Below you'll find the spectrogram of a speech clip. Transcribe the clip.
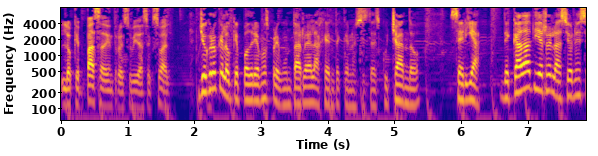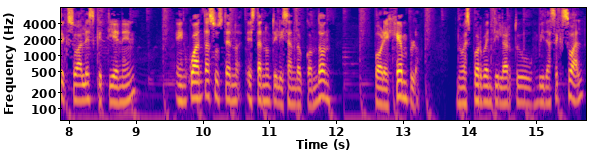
lo que pasa dentro de su vida sexual. Yo creo que lo que podríamos preguntarle a la gente que nos está escuchando sería, de cada 10 relaciones sexuales que tienen, ¿en cuántas usted están utilizando condón? Por ejemplo, no es por ventilar tu vida sexual,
